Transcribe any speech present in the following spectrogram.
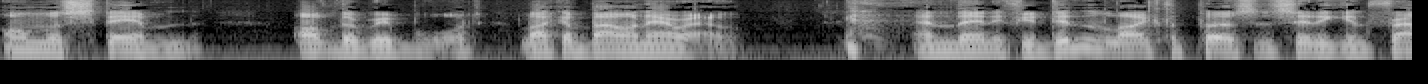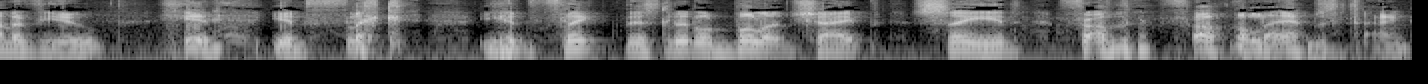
on the stem of the ribwort like a bow and arrow. and then if you didn't like the person sitting in front of you, you'd, you'd flick you'd flick this little bullet-shaped seed from from the lamb's tongue.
